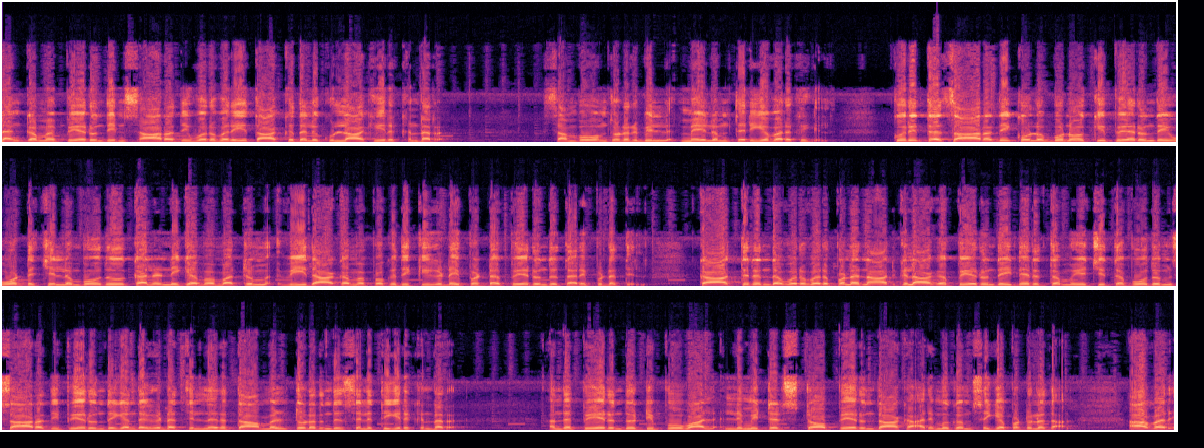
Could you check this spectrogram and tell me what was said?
லங்கம பேருந்தின் சாரதி ஒருவரே தாக்குதலுக்குள்ளாகி இருக்கின்றனர் சம்பவம் தொடர்பில் மேலும் தெரிய வருகையில் குறித்த சாரதி கொழும்பு நோக்கி பேருந்தை ஓட்டிச் செல்லும் போது கலனிகம மற்றும் வீதாகம பகுதிக்கு இடைப்பட்ட பேருந்து தரிப்பிடத்தில் காத்திருந்த ஒருவர் பல நாட்களாக பேருந்தை நிறுத்த முயற்சித்த போதும் சாரதி பேருந்தை அந்த இடத்தில் நிறுத்தாமல் தொடர்ந்து செலுத்தியிருக்கின்றனர். அந்த பேருந்து டிப்போவால் லிமிடெட் ஸ்டாப் பேருந்தாக அறிமுகம் செய்யப்பட்டுள்ளதால் அவர்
